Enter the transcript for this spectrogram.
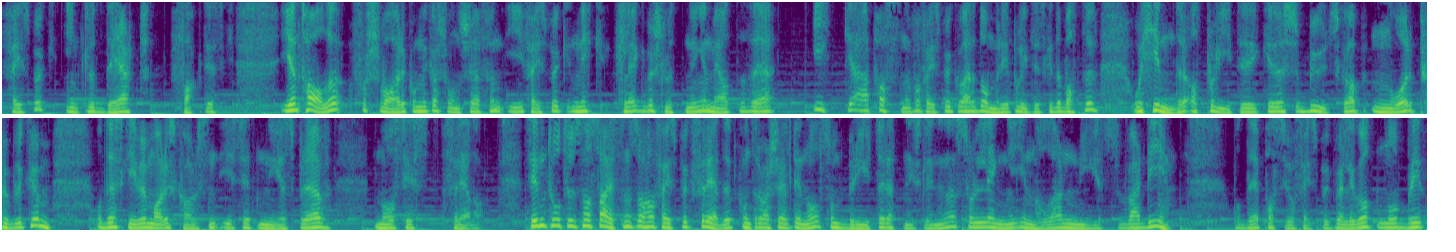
Facebook, inkludert faktisk. I en tale forsvarer kommunikasjonssjefen i Facebook, Nick Clegg, beslutningen med at det ikke er passende for Facebook å være dommer i politiske debatter og hindre at politikeres budskap når publikum, og det skriver Marius Carlsen i sitt nyhetsbrev nå sist fredag. Siden 2016 så har Facebook fredet kontroversielt innhold som bryter retningslinjene så lenge innholdet har nyhetsverdi og det passer jo Facebook veldig godt. Nå blir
